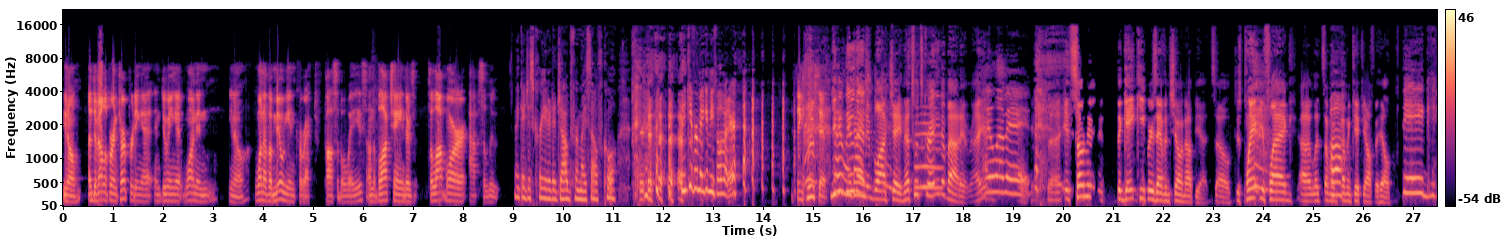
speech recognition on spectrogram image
you know, a developer interpreting it and doing it one in, you know, one of a million correct possible ways. On the blockchain, there's it's a lot more absolute. I think I just created a job for myself. Cool. Thank you for making me feel better. It's inclusive. You Oh can my do that in blockchain. That's what's great about it, right? I love it. It's, uh, it's so new. The gatekeepers haven't shown up yet, so just plant your flag. Uh, let someone Oh. come and kick you off the hill. Big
